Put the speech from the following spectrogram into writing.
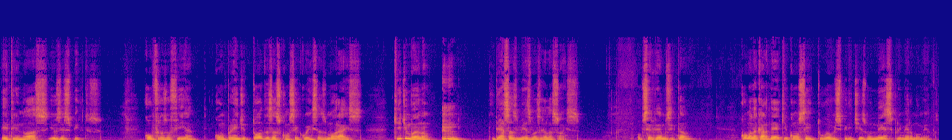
entre nós e os espíritos. Como filosofia, compreende todas as consequências morais que dimanam dessas mesmas relações. Observemos, então, como Allan Kardec conceitua o Espiritismo nesse primeiro momento.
